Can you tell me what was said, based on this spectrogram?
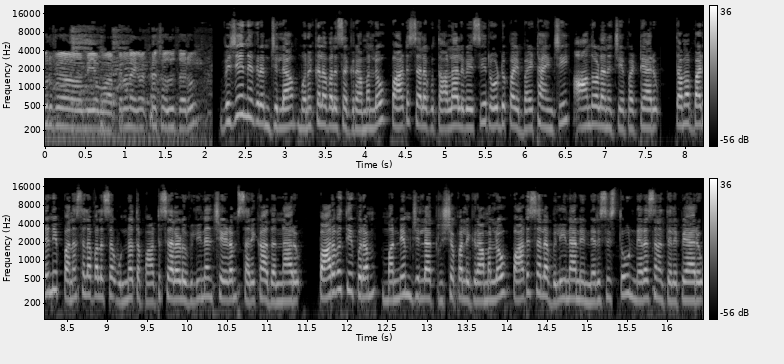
ఊరు మీ పిల్లలు ఎక్కడ చదువుతారు? విజయనగరం జిల్లా మునకలవలస గ్రామంలో పాఠశాలకు తాళాలు వేసి రోడ్డుపై బైఠాయించి ఆందోళన చేపట్టారు. తమ బడిని పనసలవలస ఉన్నత పాఠశాలలు విలీనం చేయడం సరికాదన్నారు. పార్వతీపురం మన్యం జిల్లా కృష్ణపల్లి గ్రామంలో పాఠశాల విలీనాన్ని నిరసిస్తూ నిరసన తెలిపారు.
